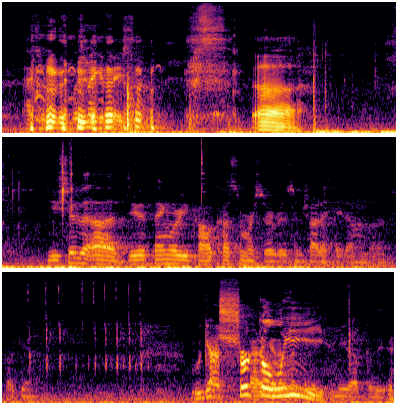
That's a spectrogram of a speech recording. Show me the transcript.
Actually, let's make it FaceTime. Uh, You should uh, do a thing where you call customer service and try to hit on the fucking. We got Gotta Shirka get 'em to Lee. meet- Meet up with you.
